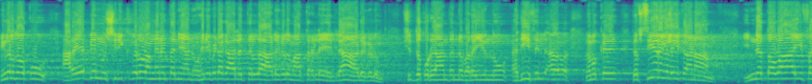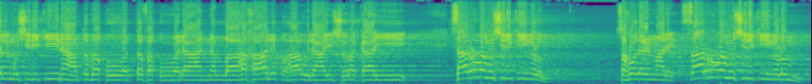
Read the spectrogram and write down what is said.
നിങ്ങൾ നോക്കൂ അറേബ്യൻ മുഷരിക്കുകളും അങ്ങനെ തന്നെയാണ് ഒഹനബിയുടെ കാലത്തുള്ള ആളുകൾ മാത്രമല്ല എല്ലാ ആളുകളും. ശുദ്ധ ഖുർആൻ തന്നെ പറയുന്നു. ഹദീസിൽ നമുക്ക് തഫ്സീറുകളിൽ കാണാം. ഇന്ന വലാ സർവ മുശ്രിക്കീങ്ങളും സഹോദരന്മാരെ സർവ മുശ്രിക്കീങ്ങളും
